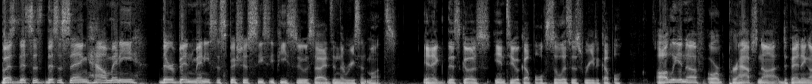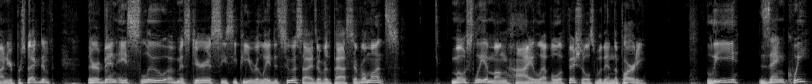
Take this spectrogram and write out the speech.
but this is this is saying how many there have been many suspicious CCP suicides in the recent months, and it, this goes into a couple. So let's just read a couple. Oddly enough, or perhaps not, depending on your perspective, there have been a slew of mysterious CCP related suicides over the past several months, mostly among high level officials within the party. Li Zhangqi,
